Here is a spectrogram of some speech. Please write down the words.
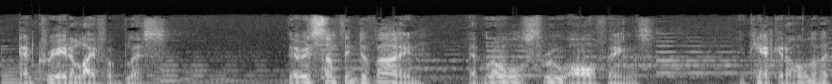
and create a life of bliss. There is something divine that rolls through all things. You can't get a hold of it?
